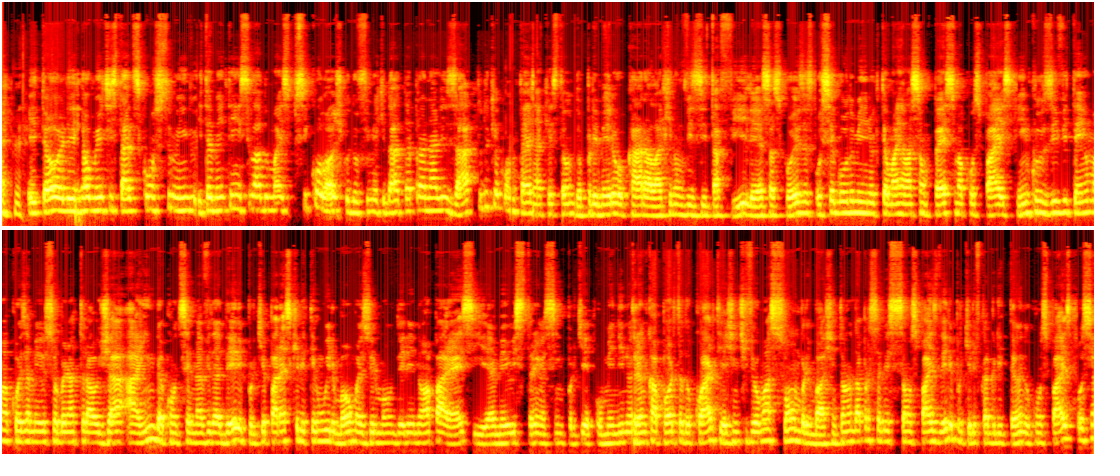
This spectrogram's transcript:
então ele realmente está desconstruindo. E também tem esse lado mais psicológico do filme que dá até para analisar tudo que acontece na questão do primeiro cara lá que não visita a filha e essas coisas. O segundo menino que tem uma relação péssima com os pais. Inclusive tem uma coisa meio sobrenatural já ainda acontecendo na vida dele, porque parece que ele tem um irmão, mas o irmão dele não aparece e é meio estranho assim, porque o menino tranca a porta do quarto e a gente vê uma sombra embaixo. Então não dá para saber se são os pais dele, porque ele fica gritando com os pais, ou se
